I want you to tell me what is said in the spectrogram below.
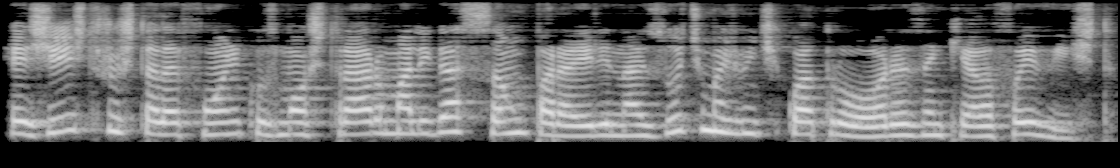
Registros telefônicos mostraram uma ligação para ele nas últimas 24 horas em que ela foi vista.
